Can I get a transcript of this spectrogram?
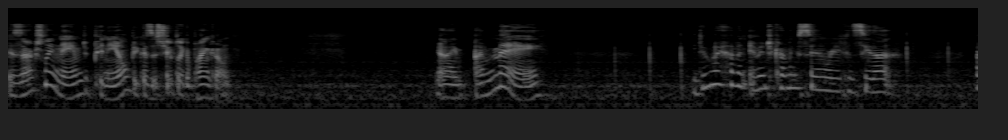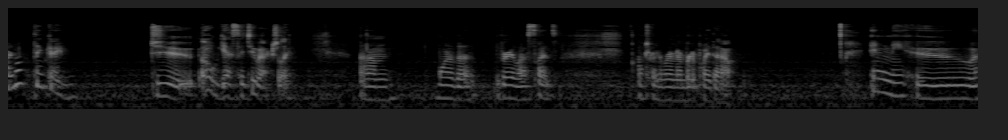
Is actually named pineal because it's shaped like a pine cone. And I, I may do I have an image coming soon where you can see that? I don't think I do. Oh, yes, I do actually. Um, one of the very last slides. I'll try to remember to point that out. Anywho,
